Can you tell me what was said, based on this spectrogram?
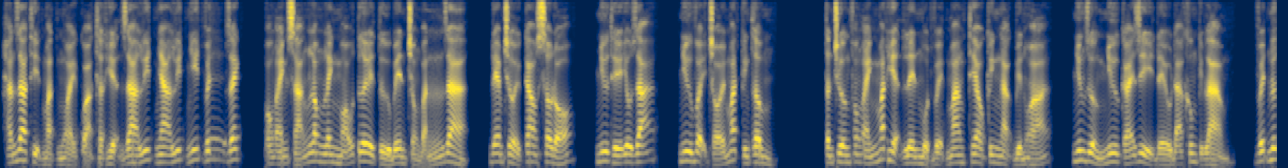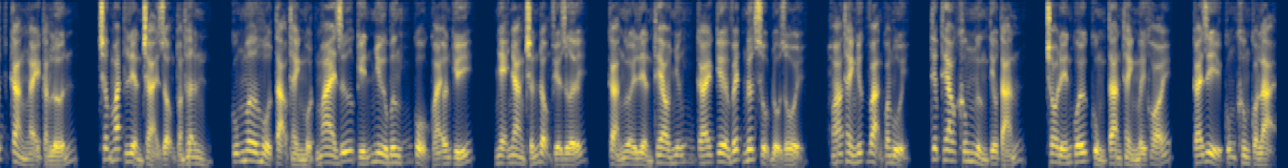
hắn ra thịt mặt ngoài quả thật hiện ra lít nha lít nhít vết rách có ánh sáng long lanh máu tươi từ bên trong bắn ra, đem trời cao sau đó, như thế yêu dã, như vậy trói mắt kinh tâm. Tần trường phong ánh mắt hiện lên một vệt mang theo kinh ngạc biến hóa nhưng dường như cái gì đều đã không kịp làm, vết nứt càng ngày càng lớn trước mắt liền trải rộng toàn thân, cũng mơ hồ tạo thành một mai giữ kín như bưng cổ quái ân ký, nhẹ nhàng chấn động phía dưới, cả người liền theo những cái kia vết nứt sụp đổ rồi, hóa thành nước vạn quan bụi, tiếp theo không ngừng tiêu tán, cho đến cuối cùng tan thành mây khói, cái gì cũng không còn lại.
